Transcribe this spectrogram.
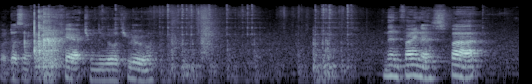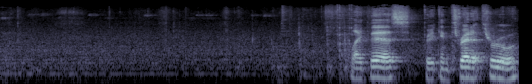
so it doesn't catch when you go through. And then find a spot like this where you can thread it through.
